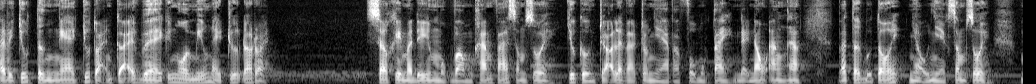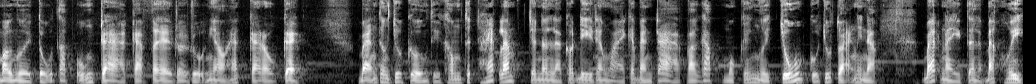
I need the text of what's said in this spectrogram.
Tại vì chú từng nghe chú Toản kể về cái ngôi miếu này trước đó rồi. Sau khi mà đi một vòng khám phá xong xuôi Chú Cường trở lại vào trong nhà và phụ một tay để nấu ăn ha. Và tới buổi tối nhậu nhẹt xong xuôi Mọi người tụ tập uống trà, cà phê rồi rủ nhau hát karaoke. Bản thân chú Cường thì không thích hát lắm Cho nên là có đi ra ngoài cái bàn trà Và gặp một cái người chú của chú Toản này nè. Bác này tên là bác Huy.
